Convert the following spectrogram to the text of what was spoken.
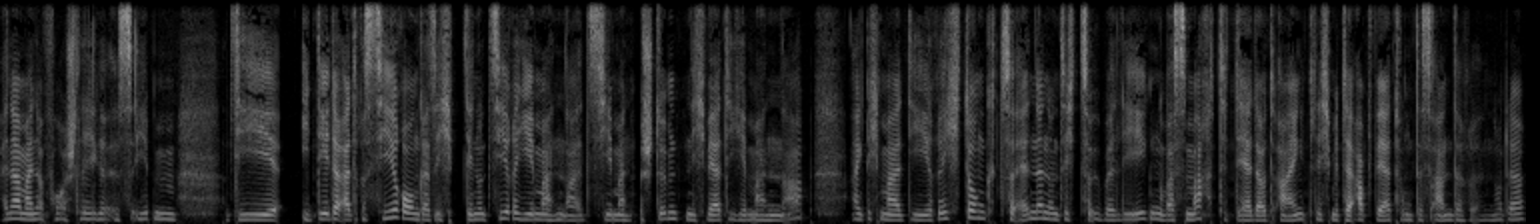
Einer meiner Vorschläge ist eben die Idee der Adressierung, also ich denunziere jemanden als jemand bestimmten, ich werte jemanden ab, eigentlich mal die Richtung zu ändern und sich zu überlegen, was macht der dort eigentlich mit der Abwertung des anderen, oder?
